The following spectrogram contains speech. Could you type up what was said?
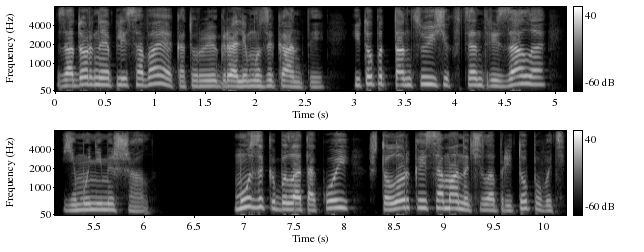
Задорная плясовая, которую играли музыканты, и топот танцующих в центре зала ему не мешал. Музыка была такой, что Лорка и сама начала притопывать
